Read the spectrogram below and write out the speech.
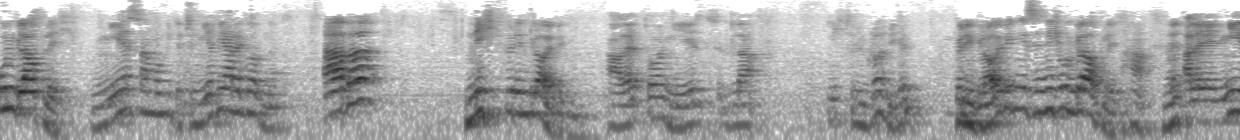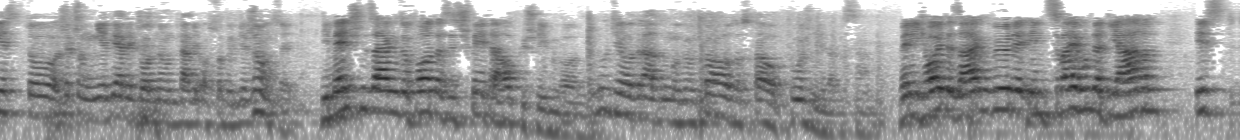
Unglaublich. Niesamowite, czy niewiarygodne. Aber nicht für den Gläubigen. Ale to nie jest dla... Nicht für den Gläubigen? Für den Gläubigen ist es nicht unglaublich. Aha. Ne? Ale nie jest to rzeczą niewiarygodną dla osoby wierzącej. Die Menschen sagen sofort, das ist später aufgeschrieben worden. Wenn ich heute sagen würde, in 200 Jahren ist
